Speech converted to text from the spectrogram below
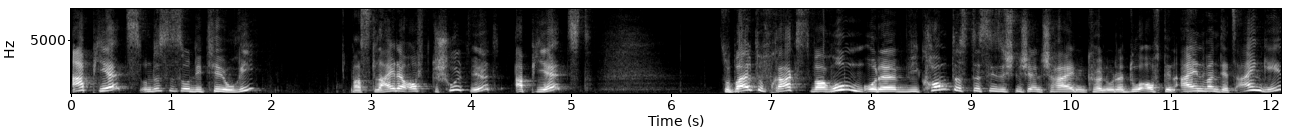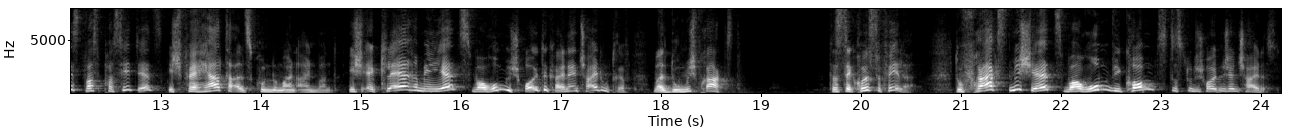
Ab jetzt, und das ist so die Theorie, was leider oft geschult wird, ab jetzt Sobald du fragst, warum oder wie kommt es, dass sie sich nicht entscheiden können oder du auf den Einwand jetzt eingehst, was passiert jetzt? Ich verhärte als Kunde meinen Einwand. Ich erkläre mir jetzt, warum ich heute keine Entscheidung treffe, weil du mich fragst. Das ist der größte Fehler. Du fragst mich jetzt, warum, wie kommt es, dass du dich heute nicht entscheidest.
